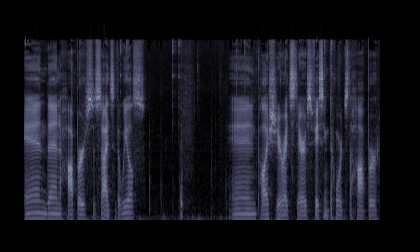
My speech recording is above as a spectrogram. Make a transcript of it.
and then hoppers the sides of the wheels. And polished diorite stairs facing towards the hopper.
